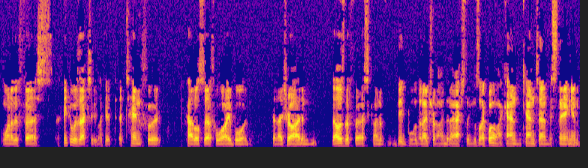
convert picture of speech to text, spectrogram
one of the first, I think it was actually like a, a 10 foot paddle surf Hawaii board that I tried. And that was the first kind of big board that I tried that I actually was like, well, I can, can turn this thing. And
